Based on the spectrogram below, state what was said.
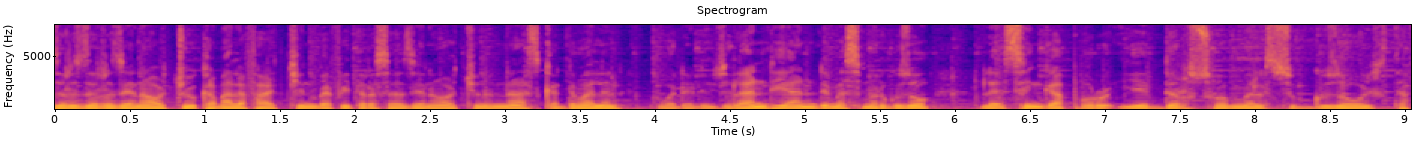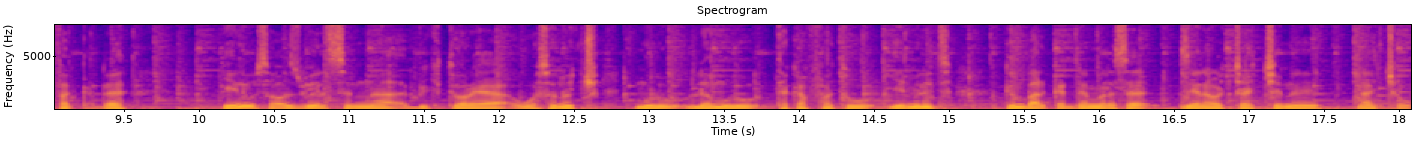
ዝርዝር ዜናዎቹ ከማለፋችን በፊት ርዕሰ ዜናዎቹን እናስቀድማለን። ወደ ኒውዚላንድ የአንድ መስመር ጉዞ ለሲንጋፖር የደርሶ መልስ ጉዞዎች ተፈቀደ። የኒው ሳውዝ ዌልስና ቪክቶሪያ ወሰኖች ሙሉ ለሙሉ ተከፈቱ። የሚሉት ግንባር ቀደም ርዕሰ ዜናዎቻችን ናቸው።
